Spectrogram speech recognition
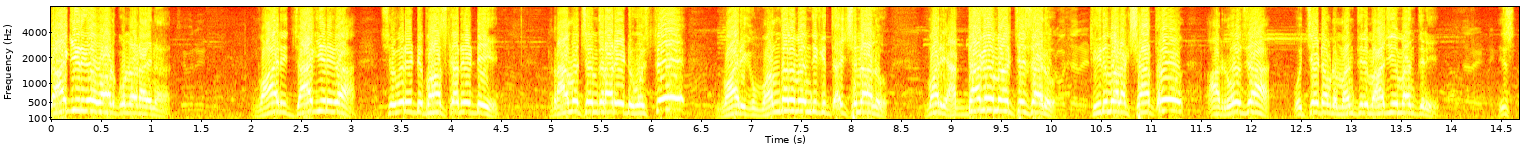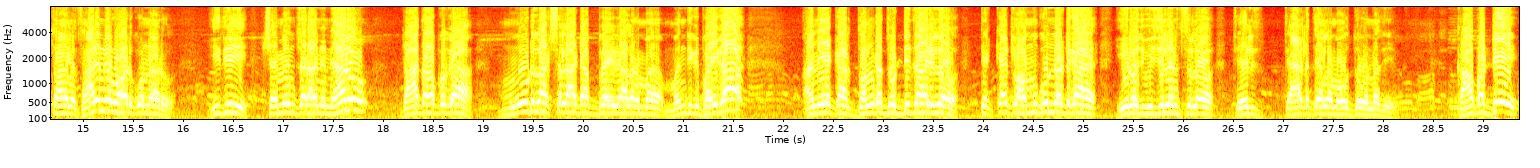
జాగీరుగా వాడుకున్నాడు ఆయన. వారి జాగీరుగా శివరెడ్డి భాస్కర్ రెడ్డి రామచంద్రారెడ్డి వస్తే వారికి వందల మందికి దర్శనాలు. వారి అడ్డాగా మార్చేశారు. తిరుమల క్షేత్రం ఆ రోజా వచ్చేటప్పుడు మంత్రి మాజీ మంత్రి ఇష్టానుసారంగా వాడుకున్నారు. ఇది క్షమించరాని నేరం. దాదాపుగా మూడు లక్షల డెబ్బై వేల మ- మందికి పైగా అనేక దొంగ దొడ్డిదారిలో టిక్కెట్లు అమ్ముకున్నట్టుగా ఈరోజు విజిలెన్స్లో తేలి తేట అవుతూ ఉన్నది. కాబట్టి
